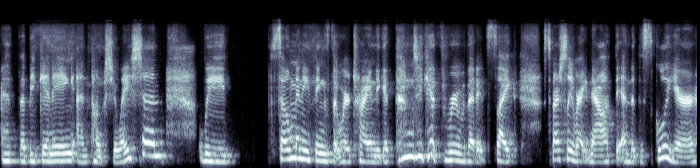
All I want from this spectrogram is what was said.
at the beginning and punctuation. We so many things that we're trying to get them to get through that it's like especially right now at the end of the school year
